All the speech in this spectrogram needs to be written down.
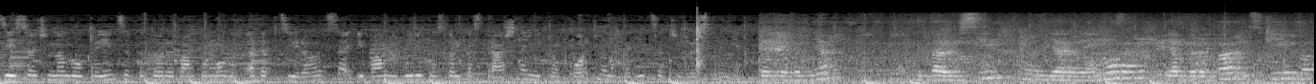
Здесь очень много украинцев, которые вам помогут адаптироваться, и вам не будет настолько страшно и некомфортно находиться в чужой стране. Доброго дня. Вітаю всіх. Я Елеонора, я перекар із Києва.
